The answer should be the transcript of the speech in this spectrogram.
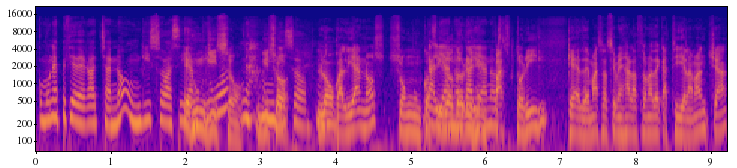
Como una especie de gacha, ¿no? Un guiso así es un guiso. Un guiso. Los galeanos son un cocido de origen galeanos. pastoril que además se asemeja a la zona de Castilla-La Mancha,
